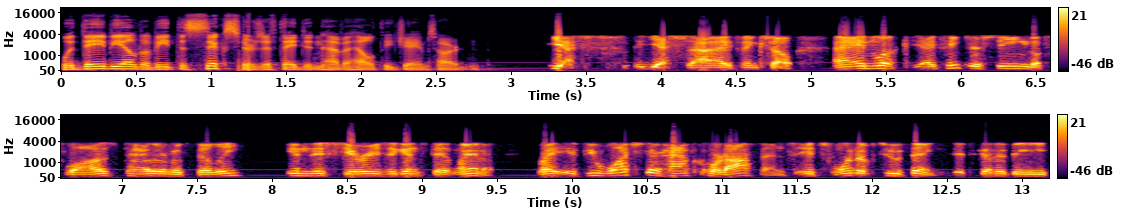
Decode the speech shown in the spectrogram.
Would they be able to beat the Sixers if they didn't have a healthy James Harden? Yes, yes. I think so. And look, I think you're seeing the flaws, Tyler, with Philly in this series against Atlanta. Right? If you watch their half court offense, it's one of two things. It's going to be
